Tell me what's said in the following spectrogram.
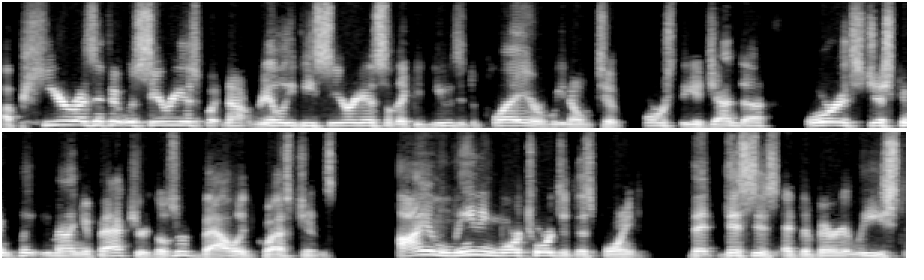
appear as if it was serious, but not really be serious so they could use it to play or, you know, to force the agenda, or it's just completely manufactured, those are valid questions. I am leaning more towards at this point that this is at the very least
